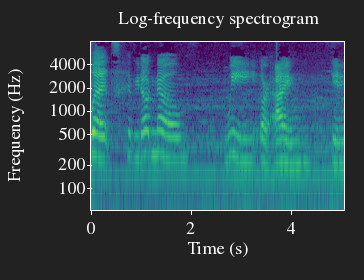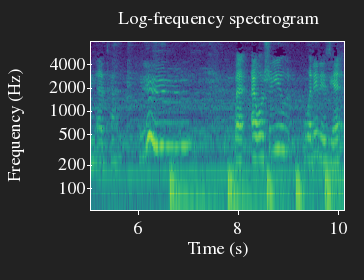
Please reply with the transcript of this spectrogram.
But if you don't know, we or I'm getting a tattoo. But I will show you what it is yet,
